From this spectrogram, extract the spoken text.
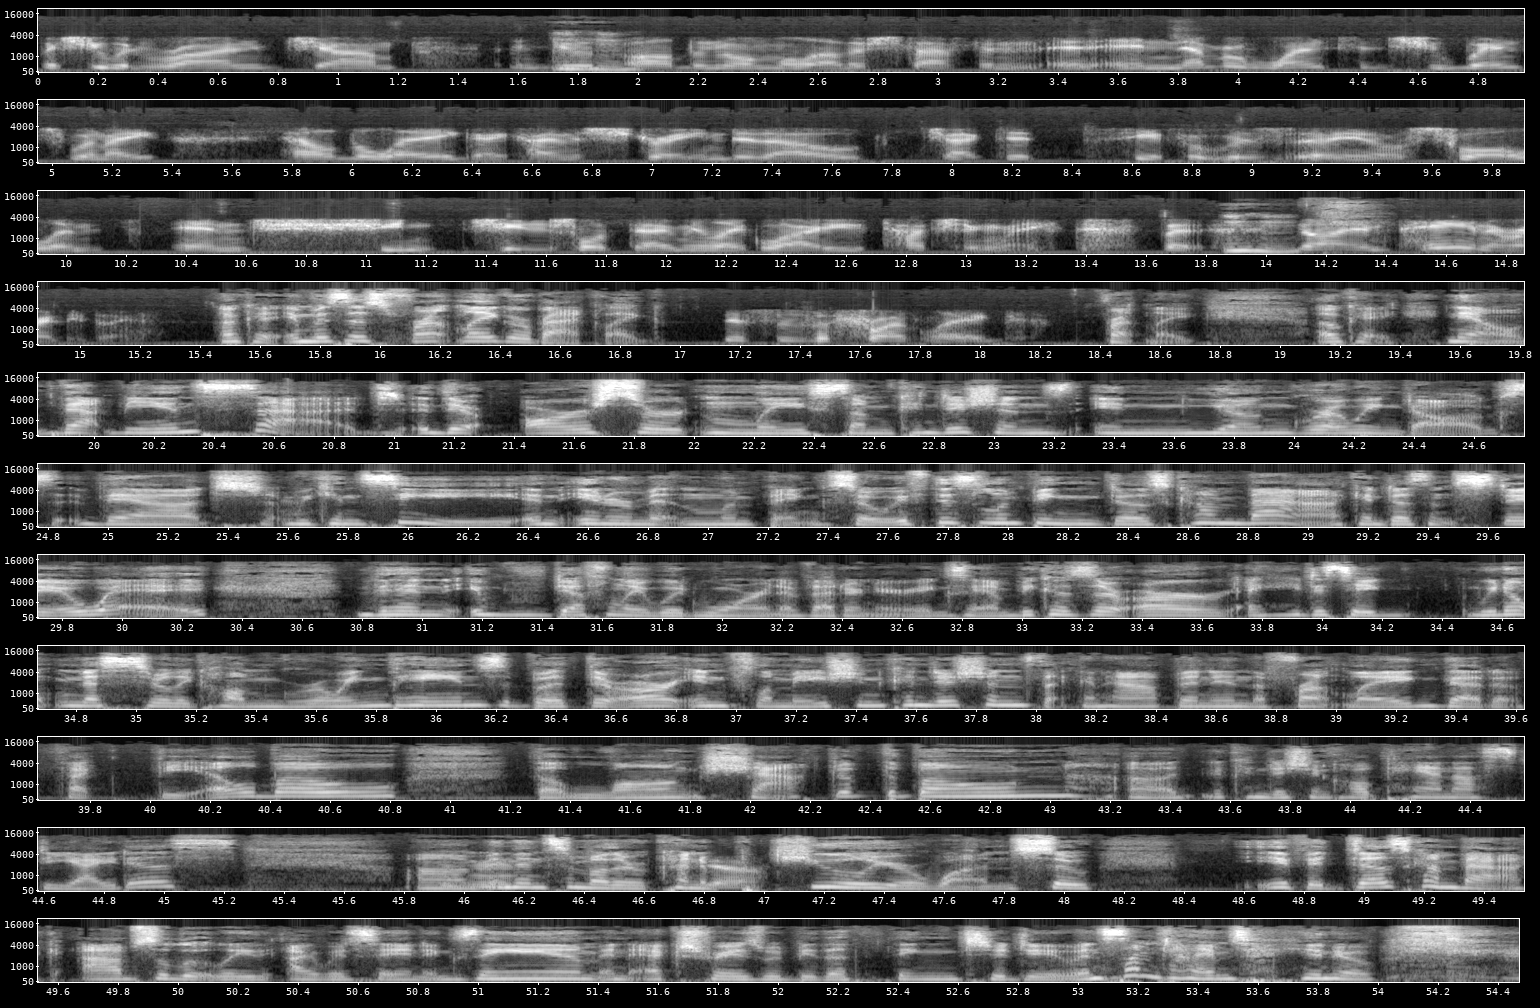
but she would run, jump, and do all the normal other stuff. And, and and number one, since she winced when I held the leg, I kind of straightened it out, checked it, see if it was uh, you know swollen, and she she just looked at me like, "Why are you touching me?" but not in pain or anything. okay, and was this front leg or back leg? This is the front leg. Front leg. Okay. Now, that being said, there are certainly some conditions in young growing dogs that we can see an intermittent limping. So if this limping does come back and doesn't stay away, then it definitely would warrant a veterinary exam because there are, I hate to say, we don't necessarily call them growing pains, but there are inflammation conditions that can happen in the front leg that affect the elbow, the long shaft of the bone, uh, a condition called panosteitis um, and then some other kind of Yeah. peculiar ones. So if it does come back, absolutely, I would say an exam and x-rays would be the thing to do. And sometimes, you know,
